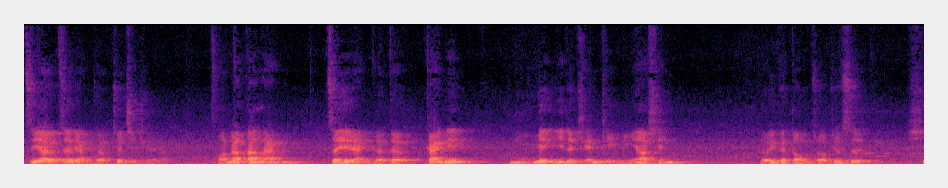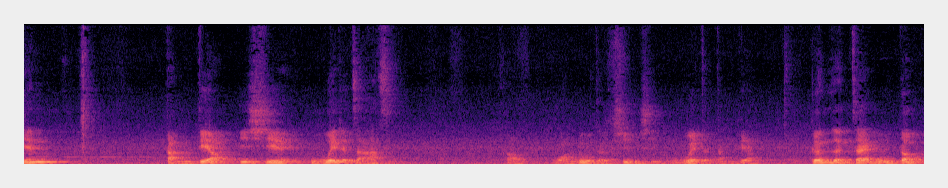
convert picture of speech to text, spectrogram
只要有这两个就解决了，哦，那当然这两个的概念你愿意的前提，你要先有一个动作，就是先挡掉一些无谓的杂质，好，网络的信息无谓的挡掉。跟人在互动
